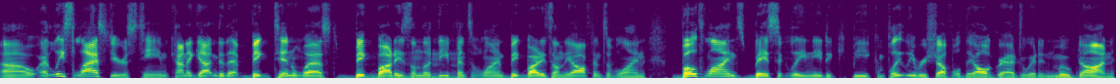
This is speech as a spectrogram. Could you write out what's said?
uh, at least last year's team kind of got into that big ten west big bodies on the defensive line big bodies on the offensive line. Both lines basically need to be completely reshuffled. They all graduated and moved on.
